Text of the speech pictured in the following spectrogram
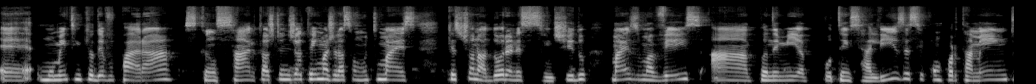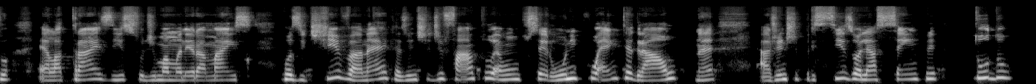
é, o momento em que eu devo parar, descansar. Então, acho que a gente já tem uma geração muito mais questionadora nesse sentido. Mais uma vez, a pandemia potencializa esse comportamento, ela traz isso de uma maneira mais positiva, né? Que a gente de fato é um ser único, é integral, né? A gente precisa olhar sempre tudo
